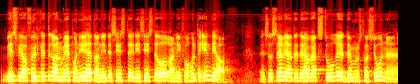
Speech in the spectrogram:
Hvis vi har fulgt litt med på nyhetene de siste, de siste årene i forhold til India, så ser vi at det har vært store demonstrasjoner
